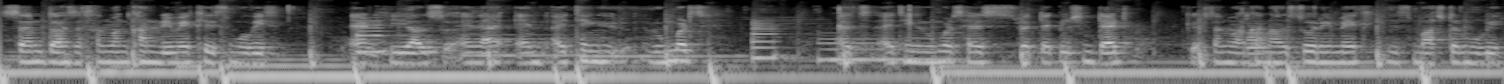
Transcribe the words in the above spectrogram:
sometimes Salman Khan remake his movies, and he also and I and I think rumors, I think rumors has speculation that Salman Khan oh. also remake his master movie.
